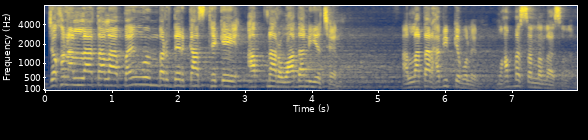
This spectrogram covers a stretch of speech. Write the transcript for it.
যখন আল্লাহ তালা পয়গম্বরদের কাছ থেকে আপনার ওয়াদা নিয়েছেন আল্লাহ তার হাবিবকে বলেন মোহাম্মদ সাল্লাহ সাল্লাম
